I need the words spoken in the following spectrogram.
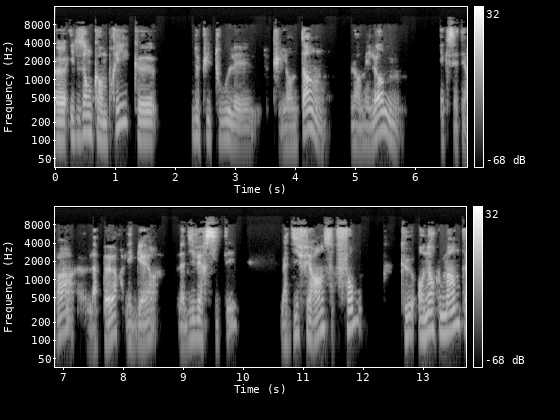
euh, ils ont compris que depuis tous les, depuis longtemps, l'homme et l'homme, etc., la peur, les guerres, la diversité, la différence font que on augmente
